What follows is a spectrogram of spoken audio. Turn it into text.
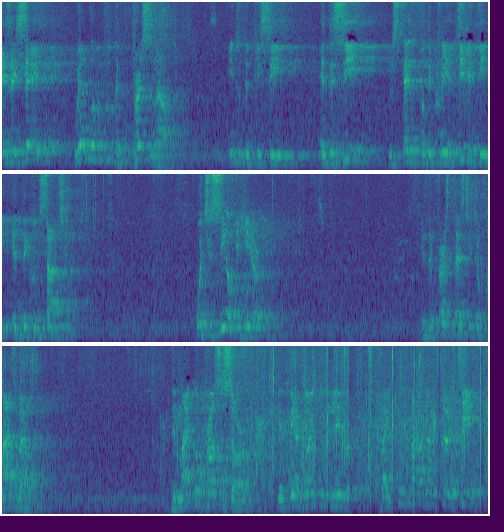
As I said, we are going to put the personal into the PC, and the C will stand for the creativity and the consumption. What you see over here is the first test of Haswell, the microprocessor that we are going to deliver by 2013.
